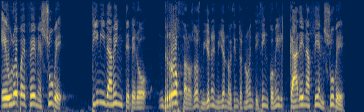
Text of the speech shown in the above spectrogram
Europa FM sube tímidamente, pero roza los 2 millones, mil Cadena 100 sube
